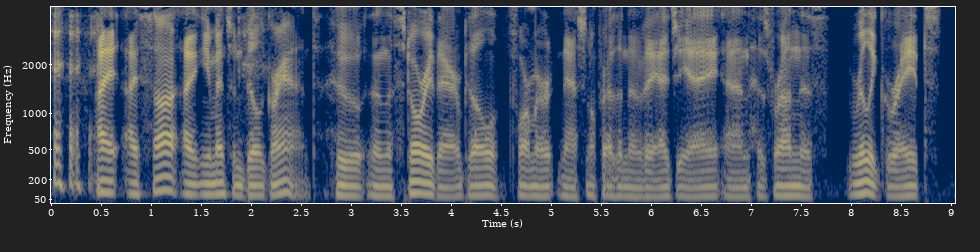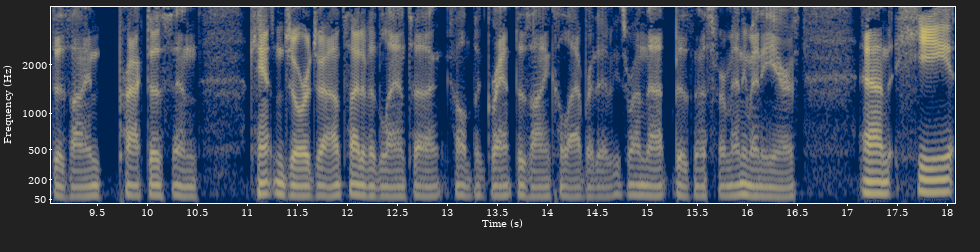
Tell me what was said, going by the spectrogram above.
I, I, saw I, you mentioned Bill Grant, who in the story there, Bill, former national president of AIGA, and has run this really great design practice in Canton, Georgia, outside of Atlanta, called the Grant Design Collaborative. He's run that business for many, many years. And he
